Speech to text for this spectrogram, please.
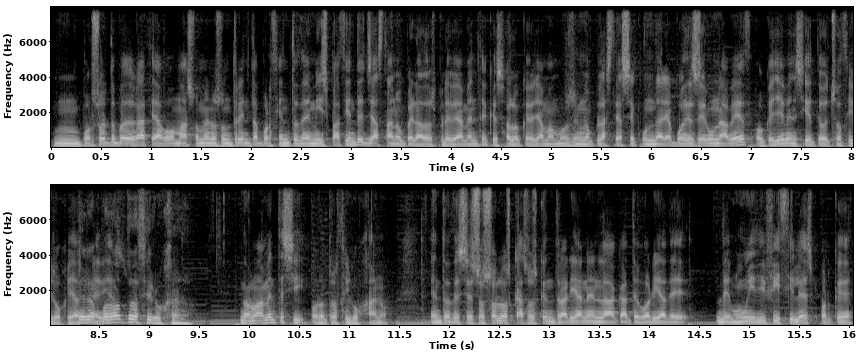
mm, por suerte, por desgracia, hago más o menos un 30% de mis pacientes ya están operados previamente, que es a lo que llamamos rinoplastia secundaria. Puede ser una vez o que lleven 7 o 8 cirugías Pero por otro cirujano. Normalmente sí, por otro cirujano. Entonces, esos son los casos que entrarían en la categoría de, de muy difíciles, porque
